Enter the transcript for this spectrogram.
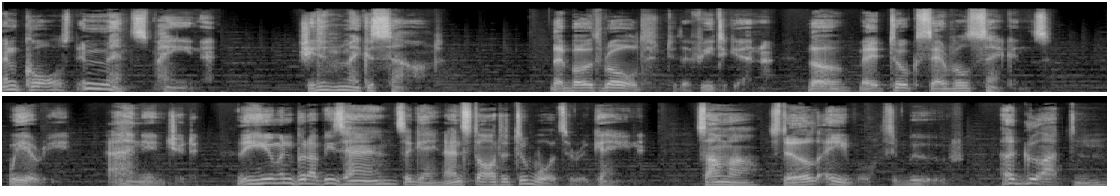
and caused immense pain. She didn't make a sound. They both rolled to their feet again, though it took several seconds. Weary and injured, the human put up his hands again and started towards her again, somehow still able to move, a glutton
